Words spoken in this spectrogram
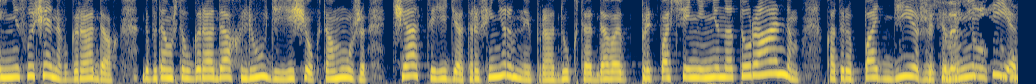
И не случайно в городах, да потому что в городах люди еще к тому же часто едят рафинированные продукты, отдавая предпочтение не натуральным, которые поддерживают иммунитет.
